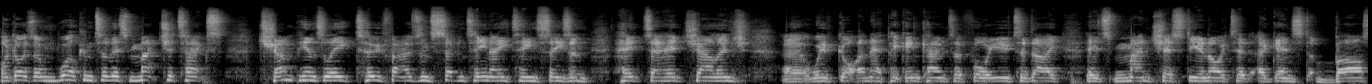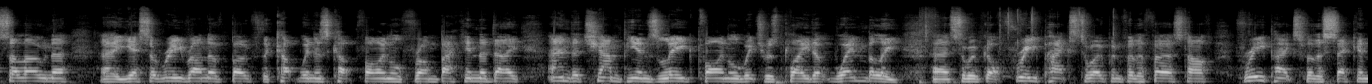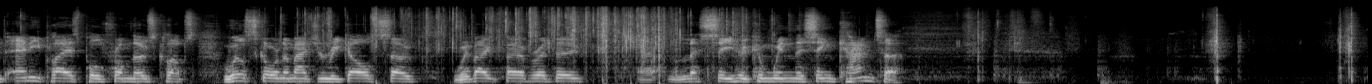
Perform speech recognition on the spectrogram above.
Hi guys and welcome to this Match Attax Champions League 2017-18 season head-to-head -head challenge. Uh, we've got an epic encounter for you today. It's Manchester United against Barcelona. Uh, yes, a rerun of both the Cup Winners' Cup final from back in the day and a Champions League final which was played at Wembley. Uh, so we've got three packs to open for the first half, three packs for the second. Any players pulled from those clubs will score an imaginary goal. So without further ado, uh, let's see who can win this encounter.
